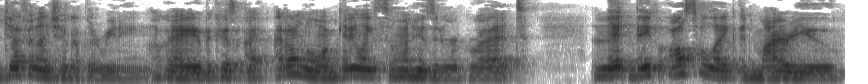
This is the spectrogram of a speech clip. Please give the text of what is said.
definitely check out their reading, okay? Because I, I don't know, I'm getting like someone who's in regret. And they, they've also like admire you.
